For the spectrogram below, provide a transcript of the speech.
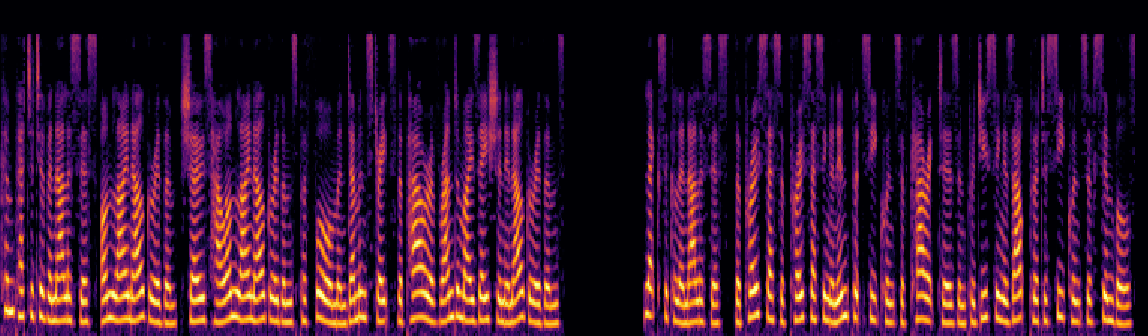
Competitive analysis online algorithm shows how online algorithms perform and demonstrates the power of randomization in algorithms Lexical analysis, the process of processing an input sequence of characters and producing as output a sequence of symbols.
